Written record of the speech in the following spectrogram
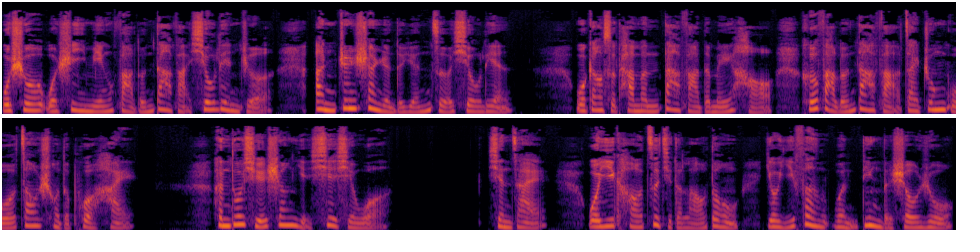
我说我是一名法轮大法修炼者，按真善忍的原则修炼。我告诉他们大法的美好和法轮大法在中国遭受的迫害。很多学生也谢谢我。现在我依靠自己的劳动，有一份稳定的收入。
